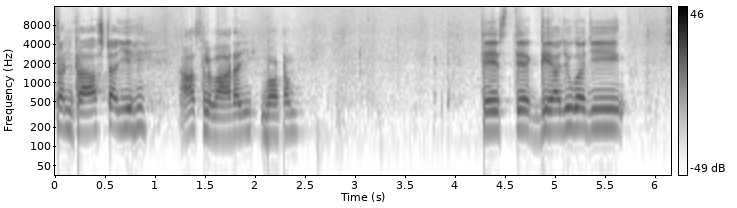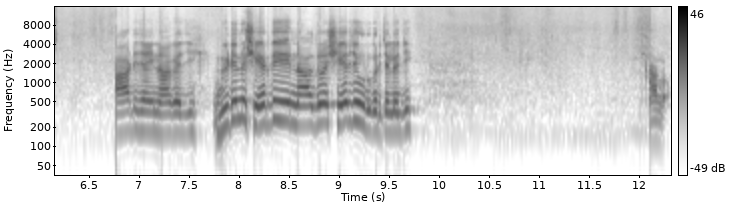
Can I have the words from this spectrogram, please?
ਕੰਟਰਾਸਟ ਆ ਜੀ ਇਹ ਆ ਸਲਵਾਰ ਆ ਜੀ ਬਾਟਮ ਤੇ ਇਸ ਤੇ ਅੱਗੇ ਆ ਜਾਊਗਾ ਜੀ ਆ ਡਿਜ਼ਾਈਨ ਆ ਗਿਆ ਜੀ। ਵੀਡੀਓ ਨੂੰ ਸ਼ੇਅਰ ਦੀ, ਨਾਲ ਦੇ ਨਾਲ ਸ਼ੇਅਰ ਜ਼ਰੂਰ ਕਰ ਚੱਲਿਓ ਜੀ। ਹਲੋ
